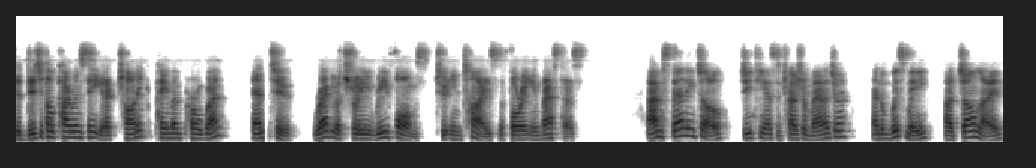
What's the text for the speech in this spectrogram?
the digital currency electronic payment program, and two, regulatory reforms to entice foreign investors. I'm Stanley Zou, GTS Treasury Manager, and with me are Zhang Lei,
